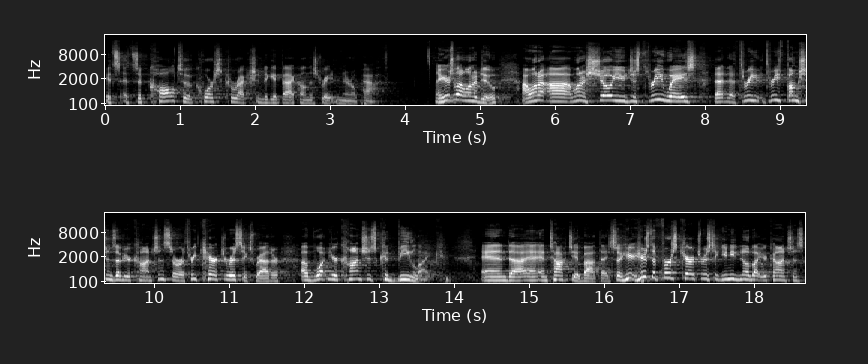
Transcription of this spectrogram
it's, it's a call to a course correction to get back on the straight and narrow path. Now, here's what I want to do. I want to, uh, I want to show you just three ways that uh, three, three functions of your conscience, or three characteristics rather, of what your conscience could be like and, uh, and talk to you about that. So here, here's the first characteristic you need to know about your conscience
